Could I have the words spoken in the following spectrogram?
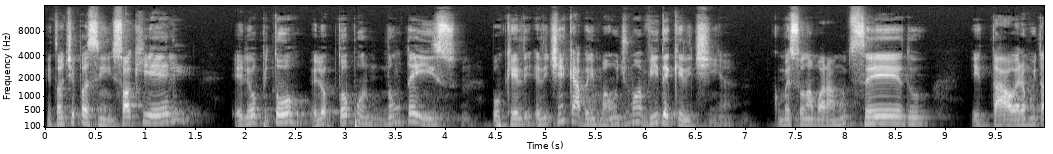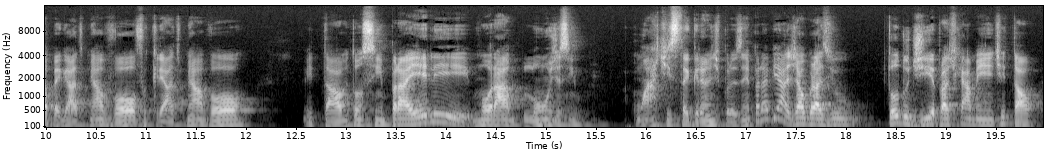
Então, tipo assim, só que ele, ele optou, ele optou por não ter isso, porque ele, ele tinha que abrir mão de uma vida que ele tinha. Começou a namorar muito cedo e tal, era muito apegado com minha avó, foi criado com minha avó e tal. Então, assim, pra ele morar longe, assim, com um artista grande, por exemplo, era viajar o Brasil todo dia praticamente e tal.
